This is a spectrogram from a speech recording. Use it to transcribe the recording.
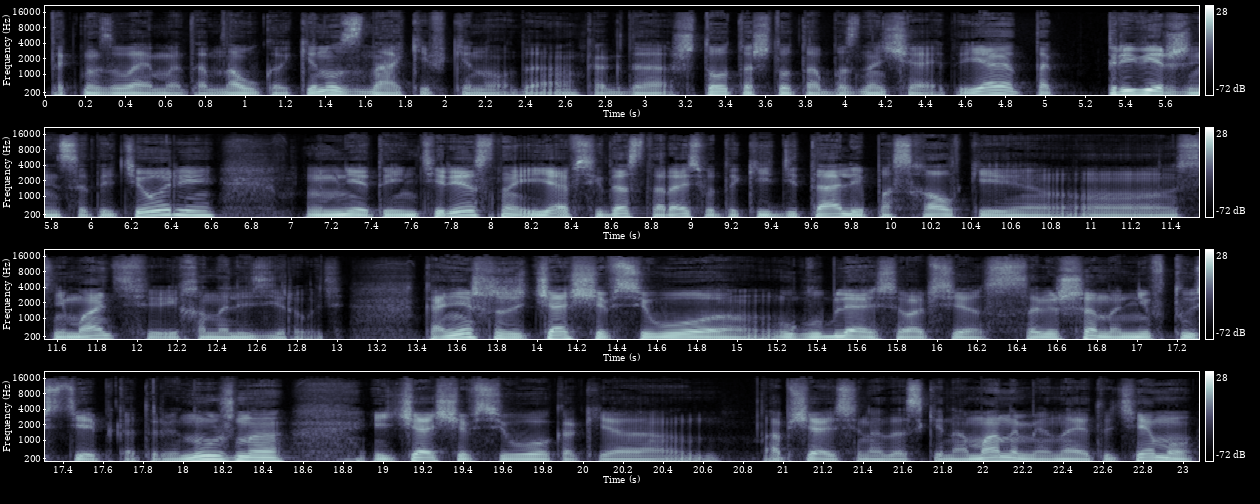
так называемая там наука о кино, знаки в кино, да, когда что-то что-то обозначает. я так приверженец этой теории, мне это интересно, и я всегда стараюсь вот такие детали, пасхалки э, снимать, их анализировать. Конечно же, чаще всего углубляюсь вообще совершенно не в ту степь, которую нужно, и чаще всего, как я общаюсь иногда с киноманами на эту тему,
